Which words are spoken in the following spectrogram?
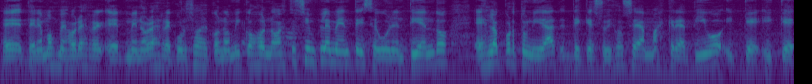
eh, tenemos mejores, eh, menores recursos económicos o no. Esto simplemente, y según entiendo, es la oportunidad de que su hijo sea más creativo y que, y que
